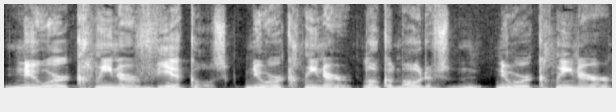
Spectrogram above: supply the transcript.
newer, cleaner vehicles, newer, cleaner locomotives, newer, cleaner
